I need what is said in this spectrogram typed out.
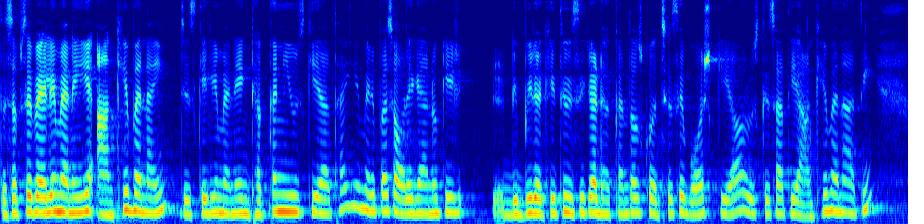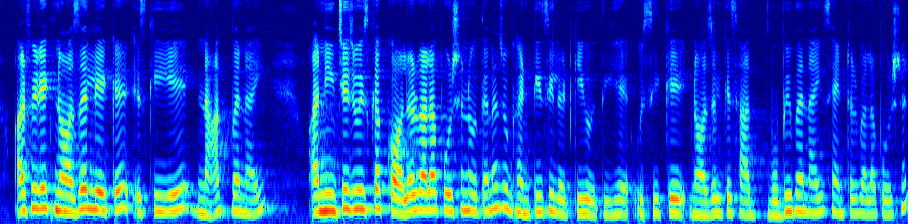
तो सबसे पहले मैंने ये आँखें बनाई, जिसके लिए मैंने एक ढक्कन यूज़ किया था। ये मेरे पास ऑरेगानो की डिब्बी रखी थी, उसी का ढक्कन था, उसको अच्छे से वॉश किया और उसके साथ ये आँखें बना दी। और फिर एक नोज़ल लेकर इसकी ये नाक बनाई। और नीचे जो इसका कॉलर वाला पोर्शन होता है ना, जो घंटी सी लटकी होती है, उसी के नोज़ल के साथ वो भी बनाई सेंटर वाला पोर्शन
